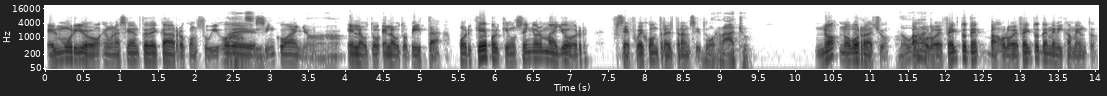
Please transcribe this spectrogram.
él murió en un accidente de carro con su hijo de 5 años en, la auto, en la autopista. ¿Por qué? Porque un señor mayor se fue contra el tránsito. Borracho. No, no borracho. Bajo, los efectos de, bajo los efectos de medicamentos.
